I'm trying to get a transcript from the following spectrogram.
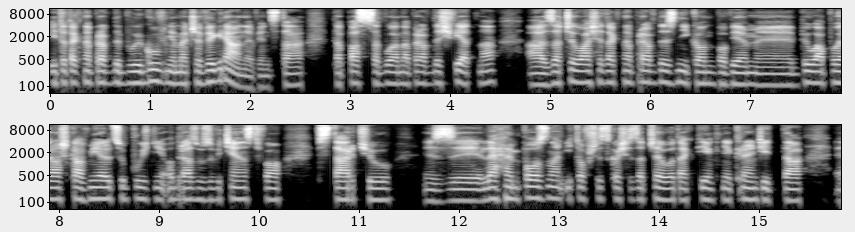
i to tak naprawdę były głównie mecze wygrane, więc ta, ta passa była naprawdę świetna, a zaczęła się tak naprawdę znikąd, bowiem e, była porażka w Mielcu, później od razu zwycięstwo w starciu z Lechem Poznań i to wszystko się zaczęło tak pięknie kręcić, ta e,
